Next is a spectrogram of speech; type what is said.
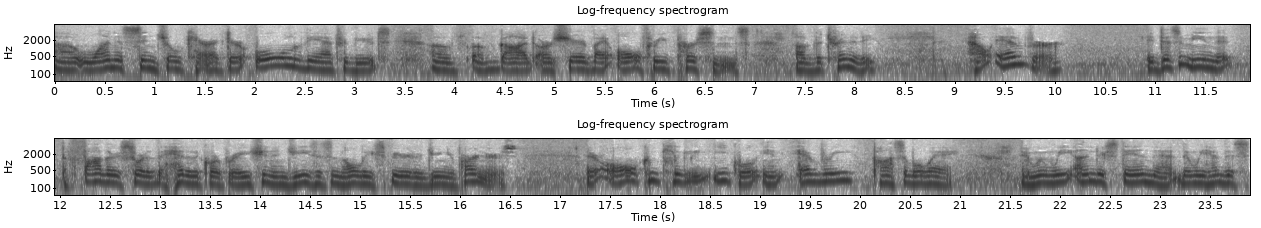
uh, one essential character. All of the attributes of, of God are shared by all three persons of the Trinity. However, it doesn't mean that the Father is sort of the head of the corporation and Jesus and the Holy Spirit are junior partners. They're all completely equal in every possible way. And when we understand that, then we have this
